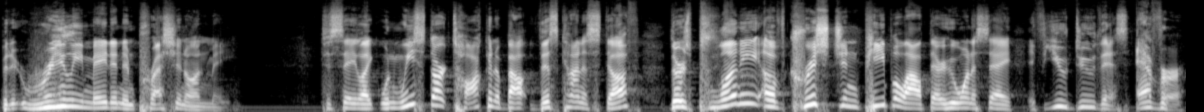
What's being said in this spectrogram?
but it really made an impression on me to say, like, when we start talking about this kind of stuff, there's plenty of Christian people out there who want to say, if you do this ever,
